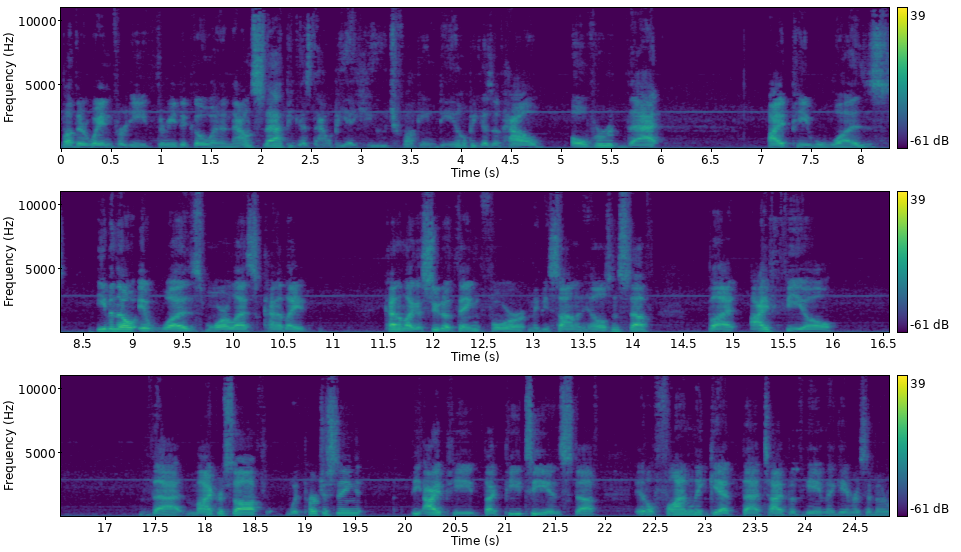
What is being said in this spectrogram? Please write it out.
but they're waiting for E3 to go and announce that because that would be a huge fucking deal because of how over that IP was. Even though it was more or less kind of like kind of like a pseudo thing for maybe Silent Hills and stuff, but I feel that Microsoft with purchasing the IP like PT and stuff, it'll finally get that type of game that gamers have been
